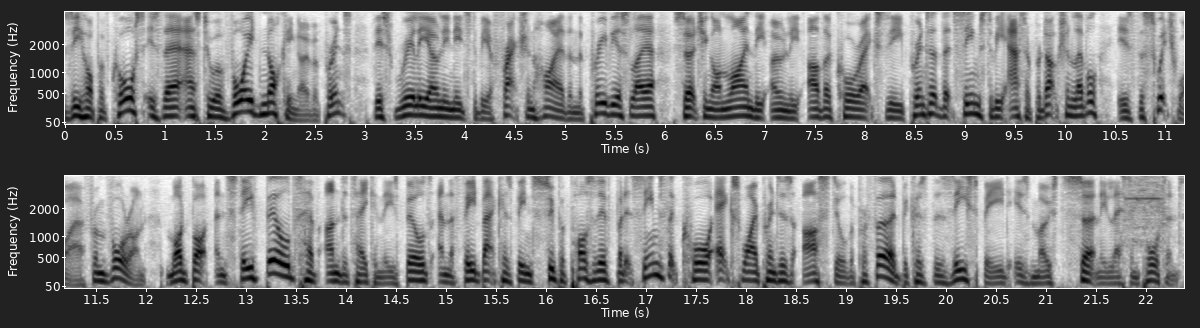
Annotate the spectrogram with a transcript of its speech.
Z-hop, of course, is there as to avoid knocking over prints. This really only needs to be a fraction higher than the previous layer. Searching online, the only other Core XZ printer that seems to be at a production level is the Switchwire from Voron. Modbot and Steve Builds have undertaken these builds, and the feedback has been super positive, but it seems that Core XY printers are still the preferred because the Z speed is most certainly less important.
